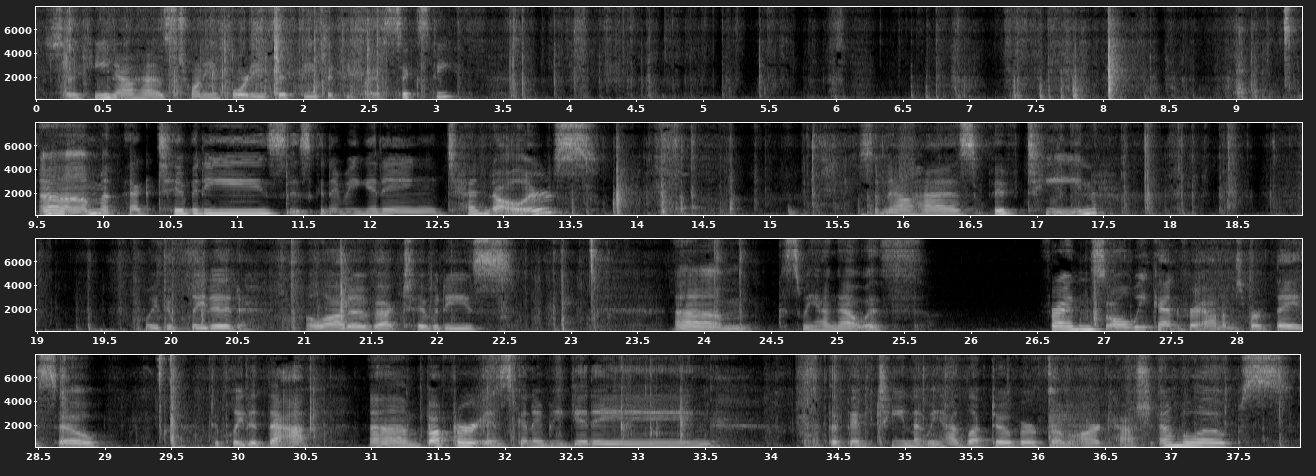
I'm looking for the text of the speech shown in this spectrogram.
So he now has 20, 40, 50, 55, 60. Um, activities is going to be getting $10. So now has 15. We depleted a lot of activities um, because we hung out with friends all weekend for Adam's birthday, so depleted that. Um, buffer is going to be getting the 15 that we had left over from our cash envelopes.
